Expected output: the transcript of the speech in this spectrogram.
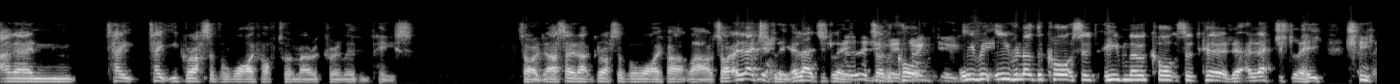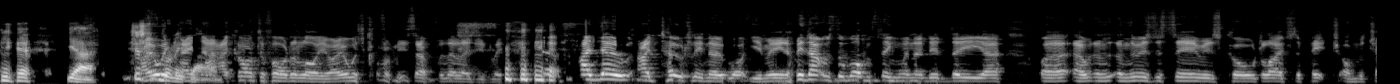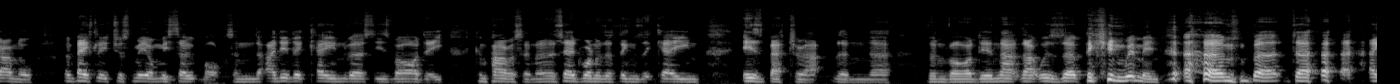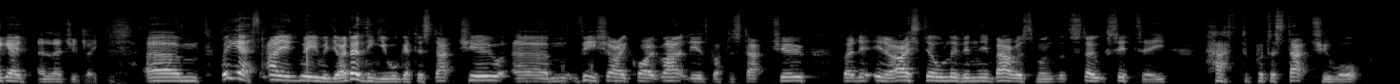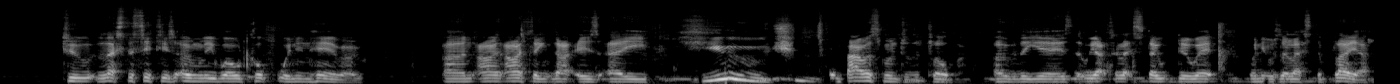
and then take take your grass of a wife off to America and live in peace. Sorry, did I say that grass of a wife out loud? Sorry, allegedly, Yeah. allegedly. So the court, even even though the courts had, even though the courts had heard it, allegedly, she, yeah, just I always say that I can't afford a lawyer. I always cover myself with allegedly. I know, I totally know what you mean. I mean, that was the one thing when I did the, uh, uh, and, and there is a series called Life's a Pitch on the channel, and basically it's just me on my soapbox. And I did a Kane versus Vardy comparison, and I said one of the things that Kane is better at than. Uh, than Vardy, and that that was uh, picking women. Um, but uh, again, allegedly. Um, but yes, I agree with you. I don't think he will get a statue. Um, Vichai quite rightly has got a statue, but you know, I still live in the embarrassment that Stoke City have to put a statue up to Leicester City's only World Cup winning hero. And I, I think that is a huge embarrassment to the club over the years that we had to let Stoke do it when he was a Leicester player.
